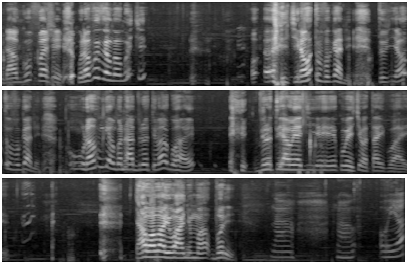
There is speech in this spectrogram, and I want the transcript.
Ndagufashe. Uravuze ngo nguki O- eh, kiraho tuvugane. Tujyaho tuvugane. Urambwira ngo nta biroti baguhaye? Biroti yawe yagiye hehe kubera icyo batayiguhaye? Cyangwa wabaye uwa nyuma bori. Oya?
